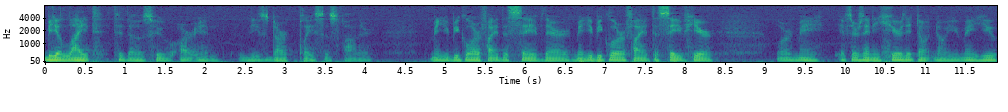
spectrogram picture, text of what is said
be a light to those who are in these dark places, Father. May you be glorified to save there. May you be glorified to save here. Lord, may, if there's any here that don't know you, may you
